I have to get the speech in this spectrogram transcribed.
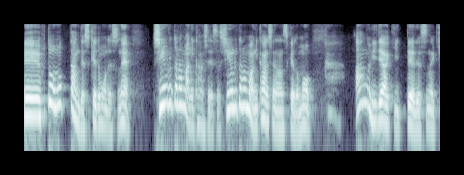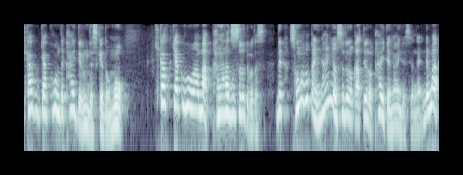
えー、ふと思ったんですけどもですね、新ウルトラマンに関してです。新ウルトラマンに関してなんですけども、庵野秀明ってですね、企画脚本で書いてるんですけども、企画脚本はまあ必ずするってことです。で、その他に何をするのかっていうのを書いてないんですよね。で、まあ、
